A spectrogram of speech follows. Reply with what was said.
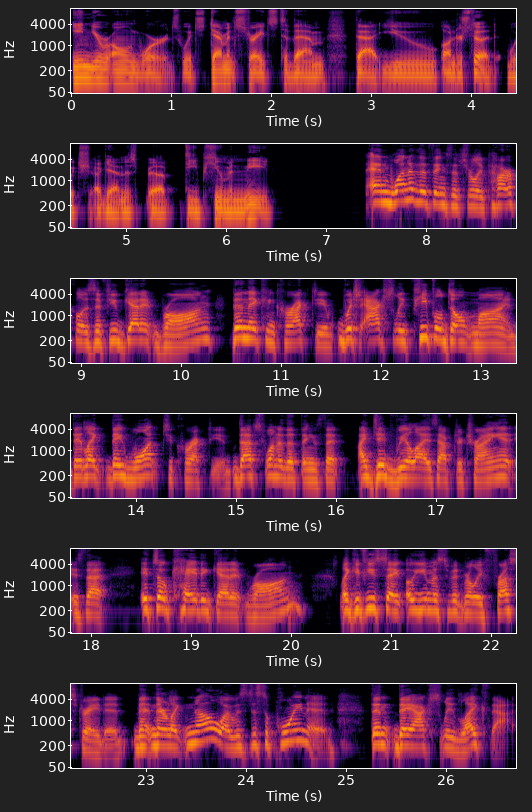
in your own words, which demonstrates to them that you understood, which again is a deep human need. And one of the things that's really powerful is if you get it wrong, then they can correct you, which actually people don't mind. They like, they want to correct you. That's one of the things that I did realize after trying it is that it's okay to get it wrong. Like if you say, oh, you must have been really frustrated, then they're like, no, I was disappointed. Then they actually like that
